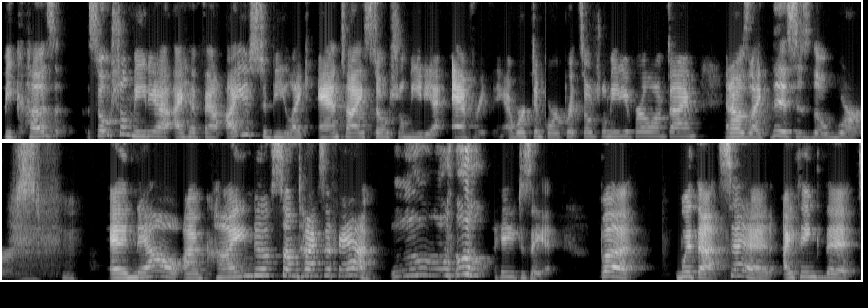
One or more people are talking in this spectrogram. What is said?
because social media, I have found, I used to be like anti social media, everything. I worked in corporate social media for a long time, and I was like, this is the worst. And now I'm kind of sometimes a fan. hate to say it. But with that said, I think that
